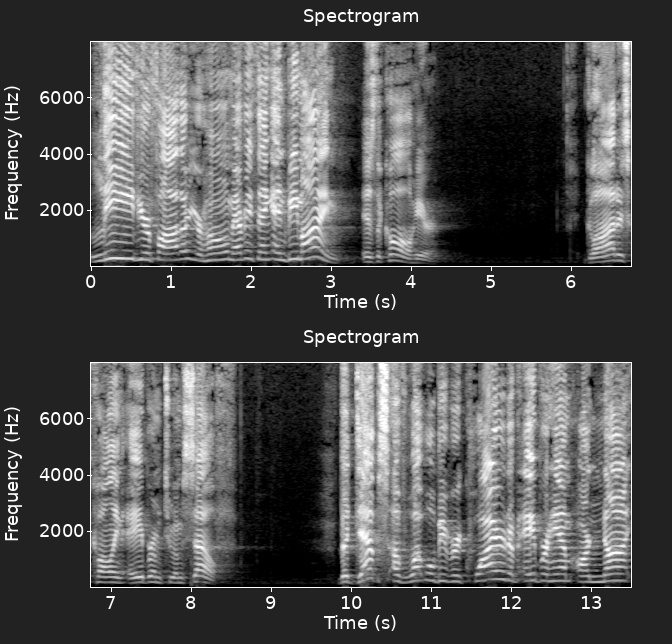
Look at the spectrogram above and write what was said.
Leave your father, your home, everything, and be mine, is the call here. God is calling Abram to himself. The depths of what will be required of Abraham are not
